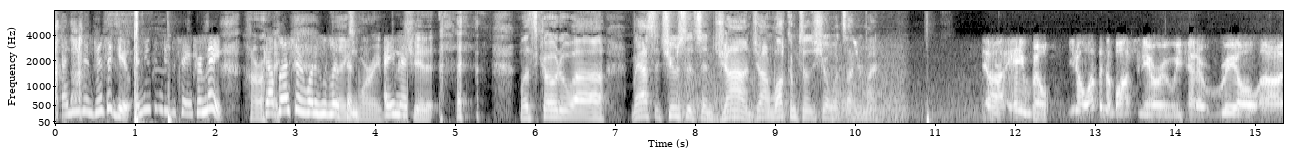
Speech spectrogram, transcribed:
and even visit you. And you can do the same for me. All right. God bless everyone who listens. Thanks, Maureen. Amen. Appreciate it. Let's go to uh, Massachusetts and John. John, welcome to the show. What's on your mind? Uh, hey, Will. You know, up in the Boston area, we've had a real uh,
